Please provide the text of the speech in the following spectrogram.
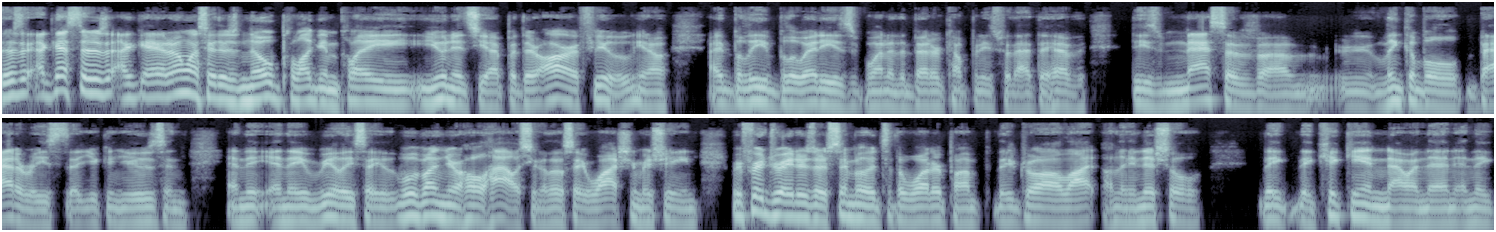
there's i guess there's i don't want to say there's no plug and play units yet but there are a few you know. I believe bluetti is one of the better companies for that. They have these massive um, linkable batteries that you can use and and they and they really say we'll run your whole house. You know they'll say washing machine. Refrigerators are similar to the water pump. They draw a lot on the initial they they kick in now and then and they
